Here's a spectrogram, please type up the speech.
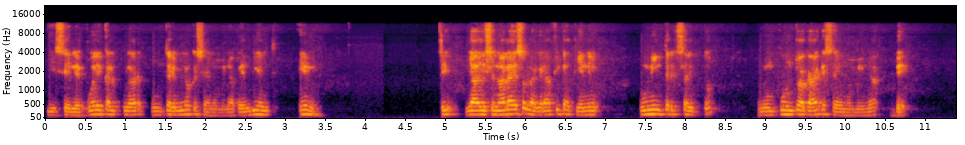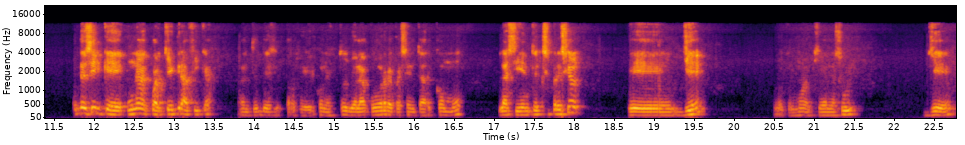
y se le puede calcular un término que se denomina pendiente, M. ¿Sí? Y adicional a eso, la gráfica tiene un intersecto en un punto acá que se denomina B. Es decir, que una, cualquier gráfica, antes de proseguir con esto, yo la puedo representar como la siguiente expresión. Eh, y, lo tenemos aquí en azul, Y es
